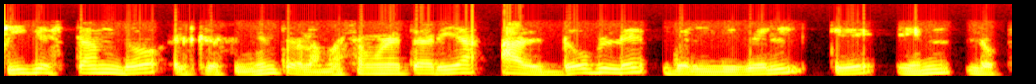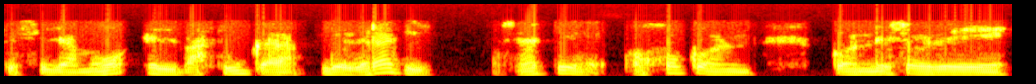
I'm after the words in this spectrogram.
sigue estando el crecimiento de la masa monetaria al doble del nivel que en lo que se llamó el bazooka de Draghi. O sea que, ojo con, con eso de,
